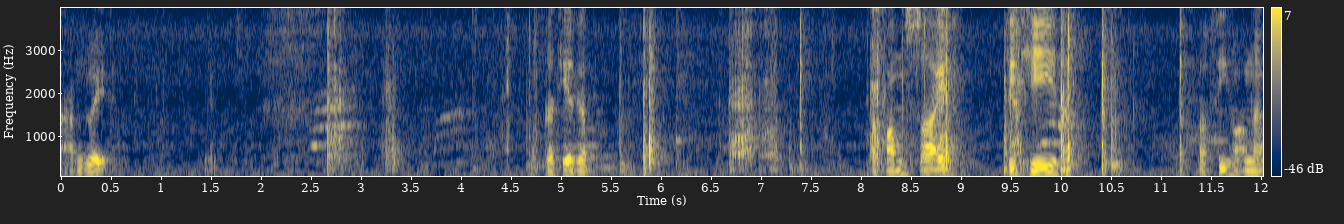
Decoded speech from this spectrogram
ตามด้วยมะเขือเทศครับ หอมซอยพีทีนะเราซี่หอมนะ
